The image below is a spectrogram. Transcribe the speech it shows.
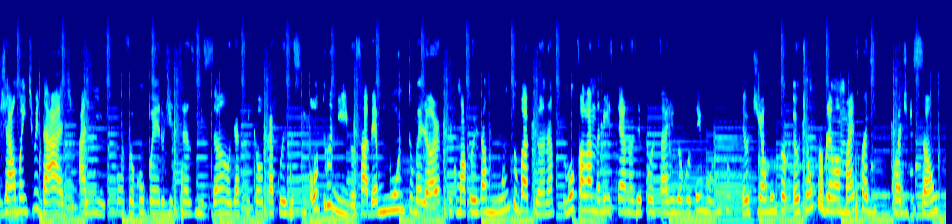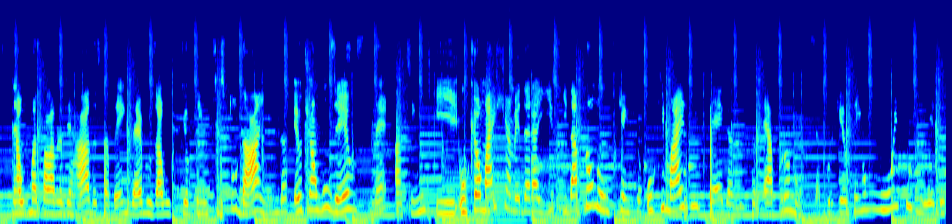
já uma intimidade ali com o seu companheiro de transmissão, já fica outra coisa assim, outro nível, sabe? É muito melhor fica uma coisa muito bacana. Eu vou falar na minha estreia nas reportagens, eu gostei muito. Eu tinha, algum, eu tinha um problema mais com a, com a dicção, né, algumas palavras erradas também, verbos, algo que eu tenho que estudar ainda. Eu tinha alguns erros, né, assim, e o que eu mais tinha medo era isso e da pronúncia. Gente, o que mais me pega, Victor, é a pronúncia, porque eu tenho muito medo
